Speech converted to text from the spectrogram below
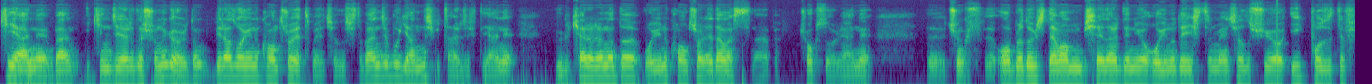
ki yani ben ikinci yarıda şunu gördüm. Biraz oyunu kontrol etmeye çalıştı. Bence bu yanlış bir tercihti. Yani Ülker Arena'da oyunu kontrol edemezsin abi. Çok zor yani. Ee, çünkü Obradoviç devamlı bir şeyler deniyor. Oyunu değiştirmeye çalışıyor. İlk pozitif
